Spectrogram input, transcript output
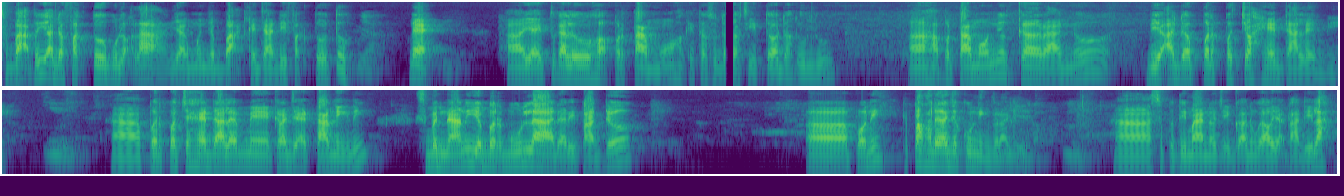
asbab tu ya ada faktor pula lah yang menyebabkan jadi faktor tu. Ya. Nah, uh, iaitu kalau hak pertama hak kita sudah cerita dah dulu. Uh, hak pertamanya kerana dia ada perpecahan dalam ni. Hmm. Ha, perpecahan dalam kerajaan Taning ni sebenarnya ia bermula daripada uh, apa ni? Lepas pada Raja Kuning tu lagi. Hmm. Ha, seperti mana Cikgu Anwar ayat tadi lah.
